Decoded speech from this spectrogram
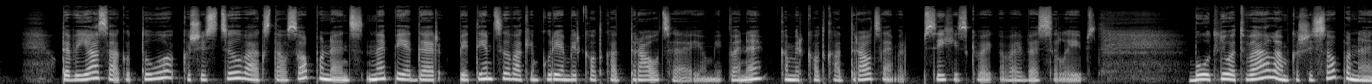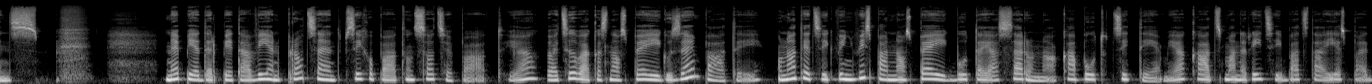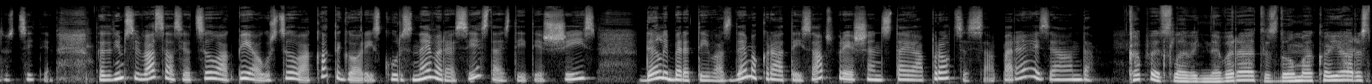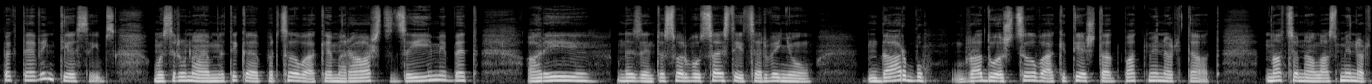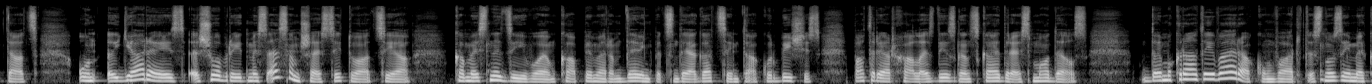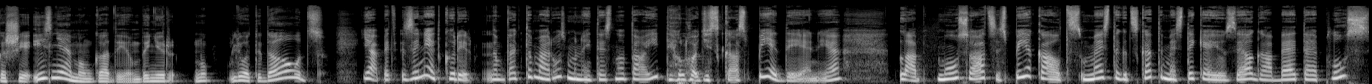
Tev jāsāk ar to, ka šis cilvēks, tavs oponents, nepieder pie tiem cilvēkiem, kuriem ir kaut kādi traucējumi, vai ne? Kam ir kaut kādi traucējumi, vai psihiski vai, vai veselības. Būtu ļoti vēlams, ka šis oponents nepieder pie tā viena procenta psihopātu un sociopātu, ja? vai cilvēki, kas nav spējīgi uz empātiju, un attiecīgi viņi vispār nav spējīgi būt tajā sarunā, kā būtu citiem, ja? kāds mana rīcība atstāja iespaidu uz citiem. Tad jums ir vesels jau cilvēku, pieauguši cilvēku kategorijas, kuras nevarēs iesaistīties šīs deliberatīvās demokrātijas apspriešanas tajā procesā. Pareizi, Anda? Kāpēc lai viņi nevarētu? Es domāju, ka jārespektē viņu tiesības. Mēs runājam ne tikai par cilvēkiem ar ārsta zīmi, bet arī, nezinu, tas var būt saistīts ar viņu darbu. Radoši cilvēki ir tieši tāda pati minoritāte, nacionālās minoritātes. Un, ja reiz šobrīd mēs esam šajā situācijā, ka mēs nedzīvojam kā, piemēram, 19. gadsimtā, kur bija šis patriarchālais diezgan skaidrais modelis, demokrātija vairākumu vārdu. Tas nozīmē, ka šie izņēmumu gadījumi ir nu, ļoti daudz. Jā, bet ziniet, kur ir? Nu, tomēr uzmanīties no tā ideoloģiskā spiediena. Ja? Labi, mūsu acis piekaltas, un mēs tagad skatāmies tikai uz LGBT,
